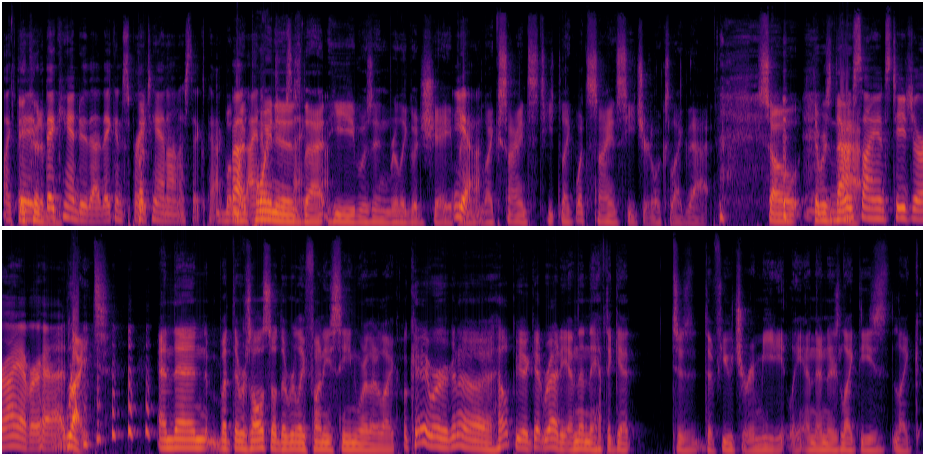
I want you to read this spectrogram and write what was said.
Like they, they been. can't do that. They can spray tan on a six pack. But, But, my I point is saying, that yeah. he was in really good shape. Yeah. And like science, te- like what science teacher looks like that? So there was no that. science teacher I ever had. right. And then, but there was also the really funny scene where they're like, "Okay, we're gonna help you get ready," and then they have to get to the future immediately, and then there's like these like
